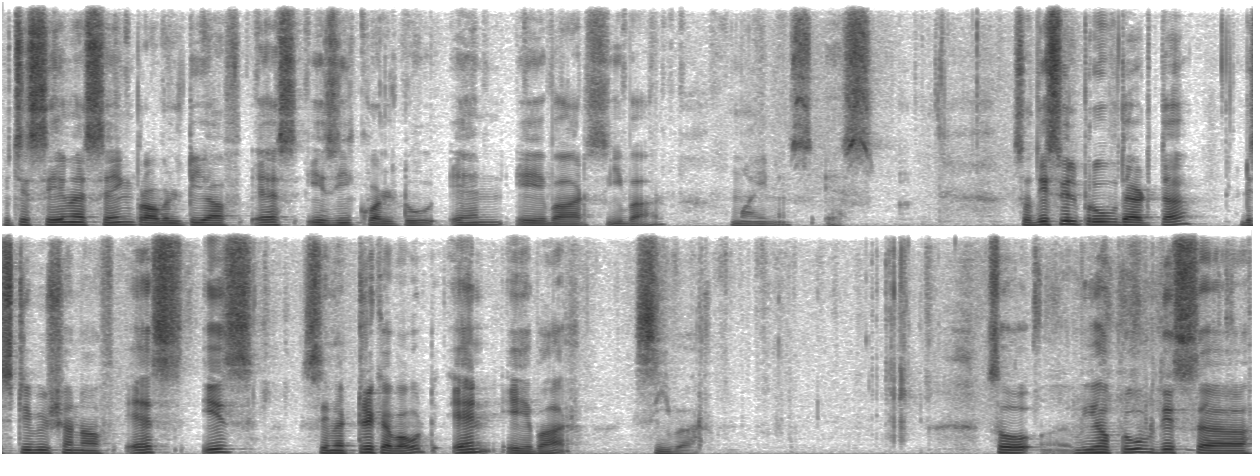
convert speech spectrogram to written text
which is same as saying probability of s is equal to n a bar c bar minus s. So, this will prove that the distribution of S is symmetric about n a bar c bar. So, we have proved this uh,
